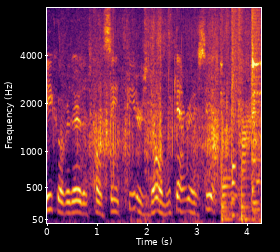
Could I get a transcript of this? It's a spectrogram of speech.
Peak over there that's called St. Peter's Dome. We can't really see it.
